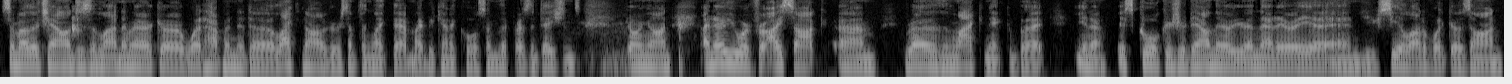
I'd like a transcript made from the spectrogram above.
some other challenges in Latin America or what happened at uh, LACNOG or something like that. Might be kind of cool, some of the presentations going on. I know you work for ISOC um, rather than LACNIC, but you know, it's cool because you're down there, you're in that area, and you see a lot of what goes on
